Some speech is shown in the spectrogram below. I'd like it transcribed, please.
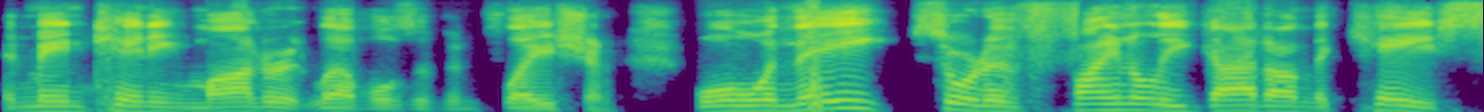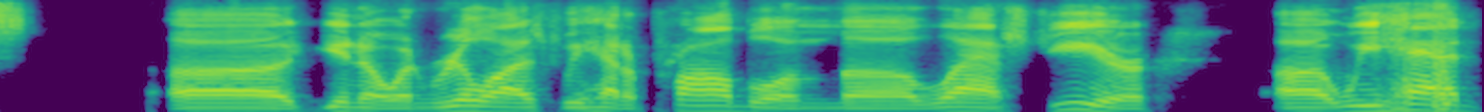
and maintaining moderate levels of inflation. Well, when they sort of finally got on the case, uh, you know, and realized we had a problem uh, last year, uh, we had,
